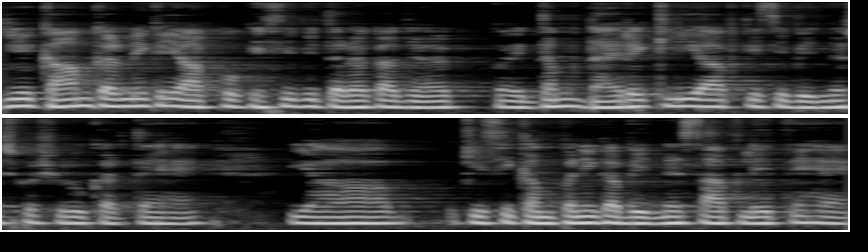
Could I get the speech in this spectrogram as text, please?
ये काम करने के लिए आपको किसी भी तरह का जो है, एकदम डायरेक्टली आप किसी बिज़नेस को शुरू करते हैं या किसी कंपनी का बिज़नेस आप लेते हैं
